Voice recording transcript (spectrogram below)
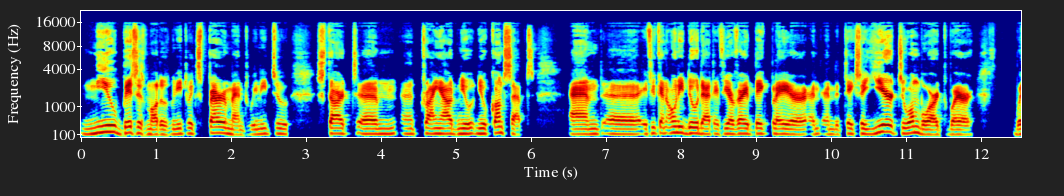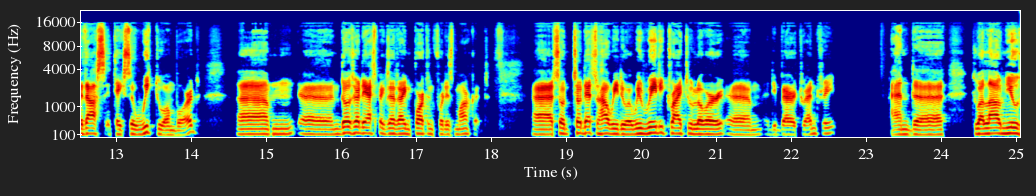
new business models. We need to experiment. We need to start um, uh, trying out new new concepts. And uh, if you can only do that if you're a very big player and, and it takes a year to onboard, where with us, it takes a week to onboard. Um, uh, those are the aspects that are important for this market. Uh, so, so that's how we do it. We really try to lower um, the barrier to entry and uh, to allow new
